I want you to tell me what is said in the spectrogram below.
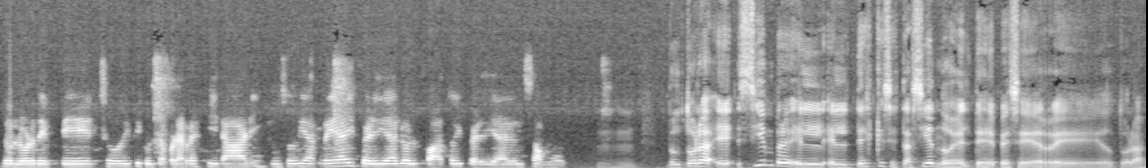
dolor de pecho, dificultad para respirar, incluso diarrea y pérdida del olfato y pérdida del sabor. Doctora, eh, siempre el, el, test que se está haciendo es el test de PCR, doctora.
